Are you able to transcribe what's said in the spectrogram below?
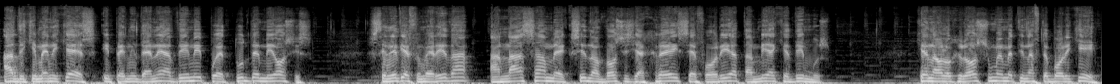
Αντικειμενικές. Οι 59 δήμοι που ετούνται μειώσεις. Στην ίδια εφημερίδα, ανάσα με 60 δόσεις για χρέη σε εφορία, ταμεία και δήμους. Και να ολοκληρώσουμε με την αυτεμπορική.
